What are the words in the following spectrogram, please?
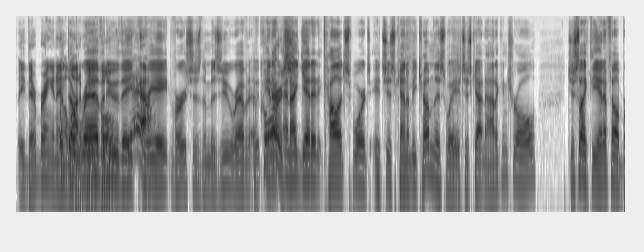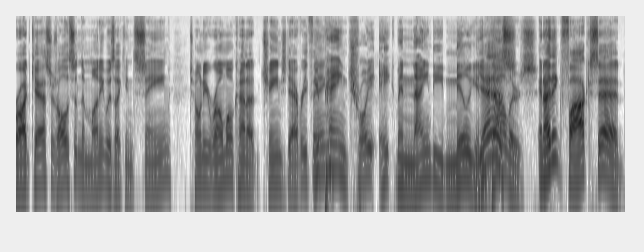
they're bringing in but a lot of revenue people. they Yeah. create versus the Mizzou revenue. Of And I, course. and I get it at college sports. It's just kind of become this way. It's just gotten out of control. Just like the NFL broadcasters, all of a sudden the money was like insane. Tony Romo kind of changed everything. You're paying Troy Aikman ninety million yes. dollars. And I think Fox said,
